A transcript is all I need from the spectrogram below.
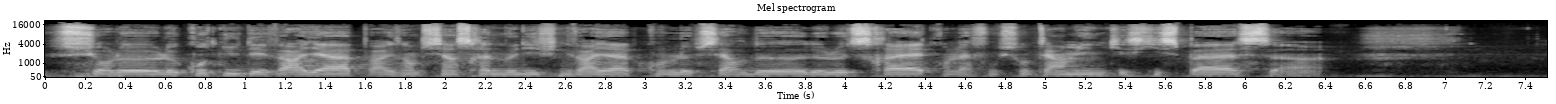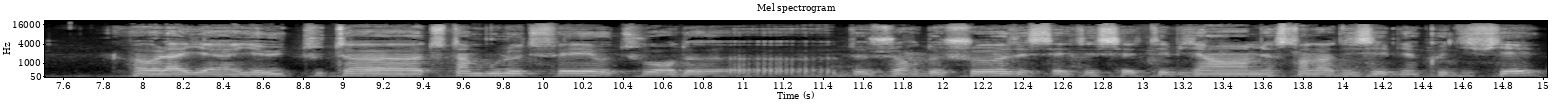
sur le, contenu des variables? Par exemple, si un thread modifie une variable, qu'on l'observe de, l'autre thread, quand la fonction termine, qu'est-ce qui se passe? Voilà, il y a, eu tout un, tout un boulot de fait autour de, de ce genre de choses et c'était bien, bien standardisé, bien codifié.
